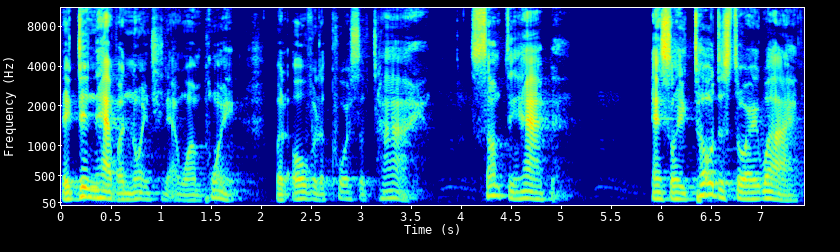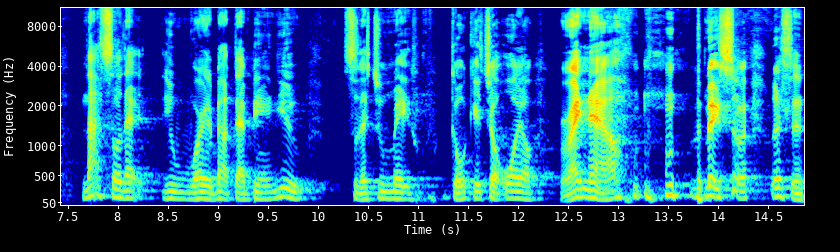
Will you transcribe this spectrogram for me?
They didn't have anointing at one point. But over the course of time, something happened. And so he told the story. Why? Not so that you worry about that being you, so that you may go get your oil right now to make sure. Listen,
